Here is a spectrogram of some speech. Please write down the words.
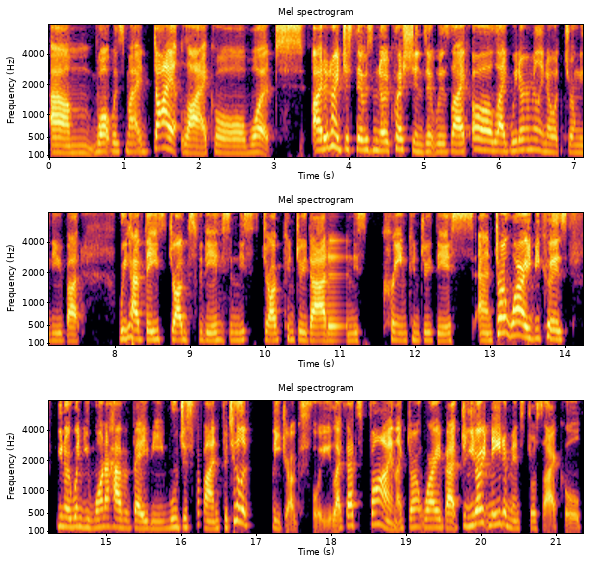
um what was my diet like or what i don't know just there was no questions. It was like oh like we don't really know what's wrong with you but we have these drugs for this and this drug can do that and this cream can do this. And don't worry because you know when you want to have a baby we'll just find fertility drugs for you. Like that's fine. Like don't worry about you don't need a menstrual cycle.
